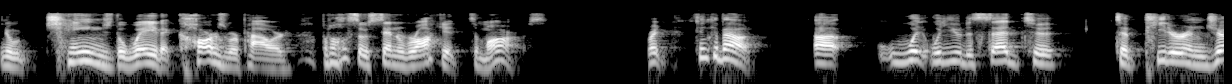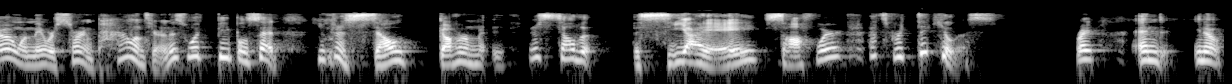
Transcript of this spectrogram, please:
know change the way that cars were powered, but also send rocket to Mars. Right? Think about uh, what, what you'd have said to, to Peter and Joe when they were starting Palantir. And this is what people said. You're going to sell government, you're going to sell the, the CIA software? That's ridiculous. Right? And, you know,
